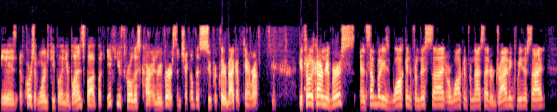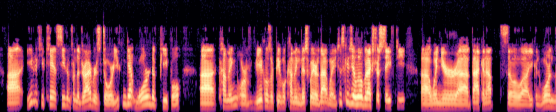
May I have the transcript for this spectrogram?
is, of course, it warns people in your blind spot, but if you throw this car in reverse, and check out this super clear backup camera, if you throw the car in reverse and somebody's walking from this side or walking from that side or driving from either side, uh, even if you can't see them from the driver's door, you can get warned of people uh, coming or vehicles or people coming this way or that way. It just gives you a little bit extra safety uh, when you're uh, backing up, so uh, you can warn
